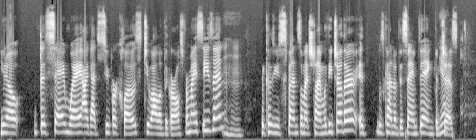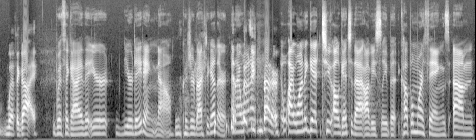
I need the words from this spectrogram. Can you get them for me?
you know the same way i got super close to all of the girls for my season Mm-hmm. because you spend so much time with each other it was kind of the same thing but Yeah. just with a guy With a guy that you're you're dating now because you're back together. And I want even better I want to get to I'll get to that obviously, but a couple more things. Um,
